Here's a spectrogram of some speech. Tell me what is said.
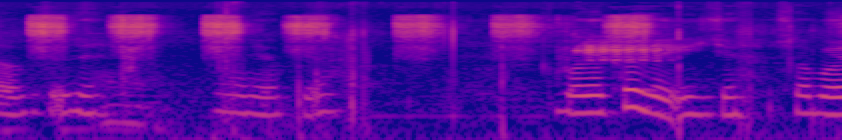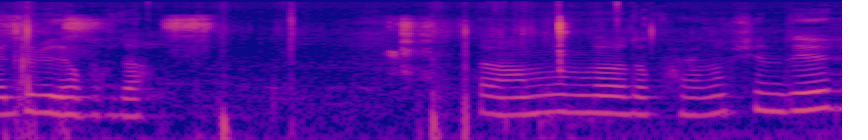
yapacağım. Böyle yapıyor. Böyle da iyice. Mesela böyle duruyor burada. Tamam bunları da koyalım. Şimdi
